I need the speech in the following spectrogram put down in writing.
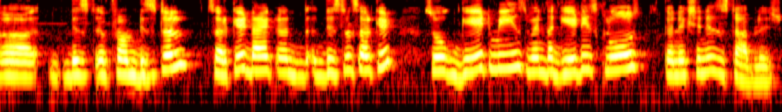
uh, from digital circuit uh, digital circuit. So, gate means when the gate is closed connection is established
